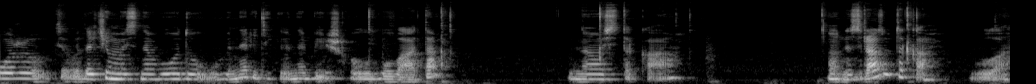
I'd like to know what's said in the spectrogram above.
Схожу ця вода чимось на воду у Венері, тільки вона більш голубовата. Вона ось така. Ну, не зразу така була.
